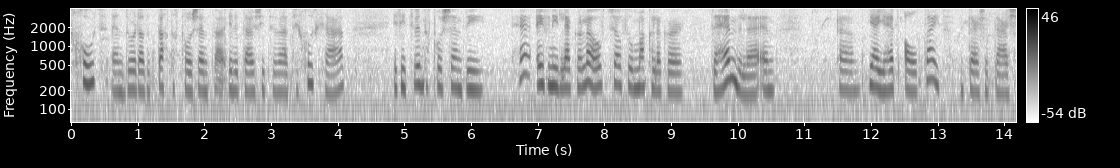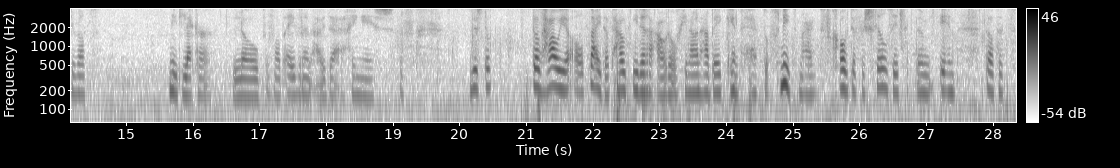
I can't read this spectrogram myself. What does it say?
80% goed. En doordat het 80% in de thuissituatie goed gaat, is die 20% die hè, even niet lekker loopt, zoveel makkelijker te handelen. En uh, ja, je hebt altijd een percentage wat niet lekker loopt of wat even een uitdaging is. Dus dat, dat hou je altijd. Dat houdt iedere ouder, of je nou een HB-kind hebt of niet. Maar het grote verschil zit hem in dat het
